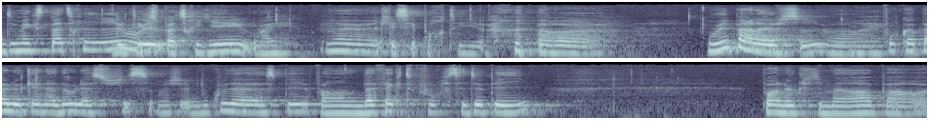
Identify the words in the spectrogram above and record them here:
De m'expatrier de oui. t'expatrier, ouais, Ouais, ouais. de te laisser porter. euh. Par, euh, Oui, par la vie. Pourquoi pas le Canada ou la Suisse J'ai beaucoup d'aspects, enfin, d'affect pour ces deux pays. Par le climat, par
